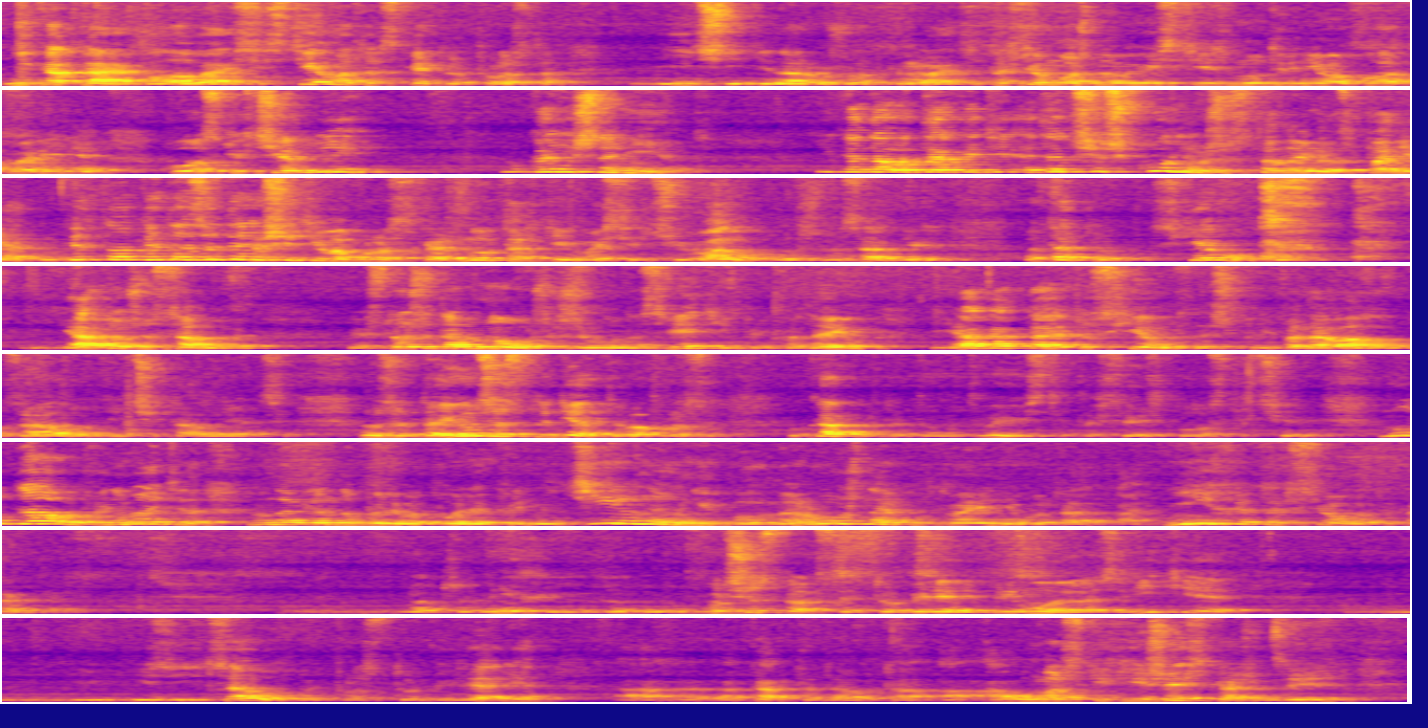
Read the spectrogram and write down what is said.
никакая половая система, так сказать, вот просто яичники наружу открываются. Это все можно вывести из внутреннего оплодотворения плоских червей? Ну, конечно, нет. И когда вот так эти, это вообще школе уже становилось понятно. Но когда задаешь эти вопросы, скажешь, ну, Тартий Васильевич Иванов, он же на самом деле вот эту схему я тоже самое, я же тоже давно уже живу на свете и преподаю. Я как-то эту схему, значит, преподавал в зоологии, читал лекции. Ну, задают же студенты вопросы, ну как вот это вот вывести это все из плоских червей? Ну да, вы понимаете, ну, наверное, были вот более примитивные, у них было наружное оплодотворение, вот от, них это все, вот и так далее. Вот у них, большинство, кстати, турбилярий прямое развитие, из яйца выходит просто турбилярия, А, а как тогда вот? А, а, а у морских ежей, скажем, да,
